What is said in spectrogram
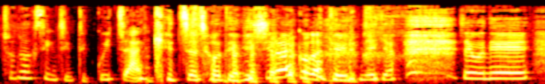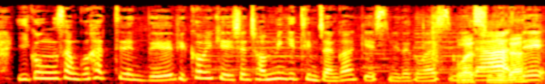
초등학생 지금 듣고 있지 않겠죠? 저 되게 싫어할 것 같아요. 이런 얘기. 자, 오늘 2030 핫트렌드 비커뮤니케이션 전민기 팀장과 함께 했습니다. 고맙습니다. 고맙습니다. 네,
